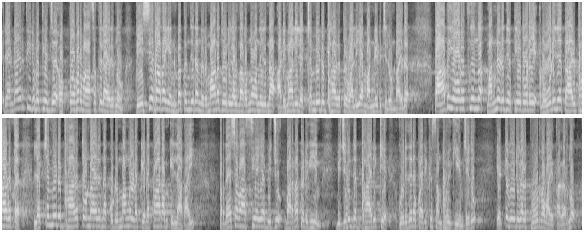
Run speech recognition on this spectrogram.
രണ്ടായിരത്തി ഇരുപത്തിയഞ്ച് ഒക്ടോബർ മാസത്തിലായിരുന്നു ദേശീയപാത എൺപത്തഞ്ചിന് നിർമ്മാണ ജോലികൾ നടന്നു വന്നിരുന്ന അടിമാലി ലക്ഷംവീട് ഭാഗത്ത് വലിയ മണ്ണിടിച്ചിലുണ്ടായത്. പാതയോരത്ത് നിന്ന് മണ്ണിടിഞ്ഞെത്തിയതോടെ റോഡിന് താഴ്ഭാഗത്ത് ലക്ഷംവീട് ഭാഗത്തുണ്ടായിരുന്ന കുടുംബങ്ങളുടെ കിടപ്പാടം ഇല്ലാതായി. പ്രദേശവാസിയായ ബിജു മരണപ്പെടുകയും ബിജുവിന്റെ ഭാര്യയ്ക്ക് ഗുരുതര പരിക്ക് സംഭവിക്കുകയും ചെയ്തു. എട്ട് വീടുകൾ പൂർണമായി തകർന്നു.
